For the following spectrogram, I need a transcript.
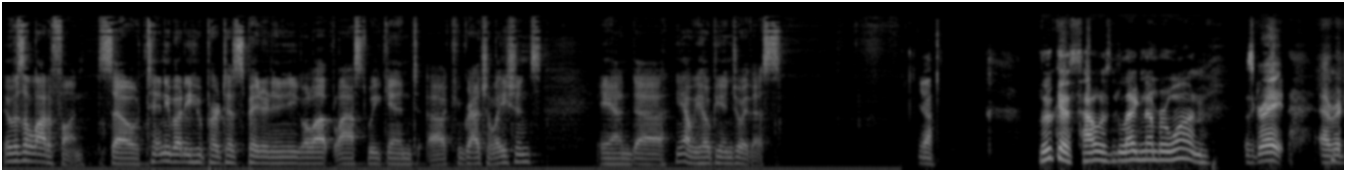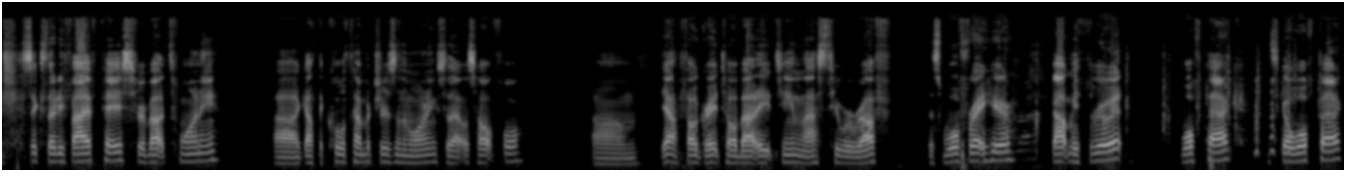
it was a lot of fun. So, to anybody who participated in Eagle Up last weekend, uh, congratulations, and uh, yeah, we hope you enjoy this. Yeah, Lucas, how was leg number one? It was great. Average 635 pace for about 20. Uh, got the cool temperatures in the morning, so that was helpful. Um, yeah, felt great till about 18. Last two were rough. This wolf right here got me through it. Wolf pack. Let's go wolf pack.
